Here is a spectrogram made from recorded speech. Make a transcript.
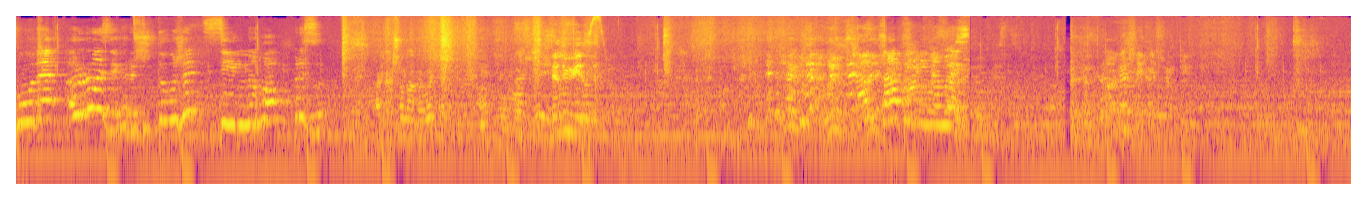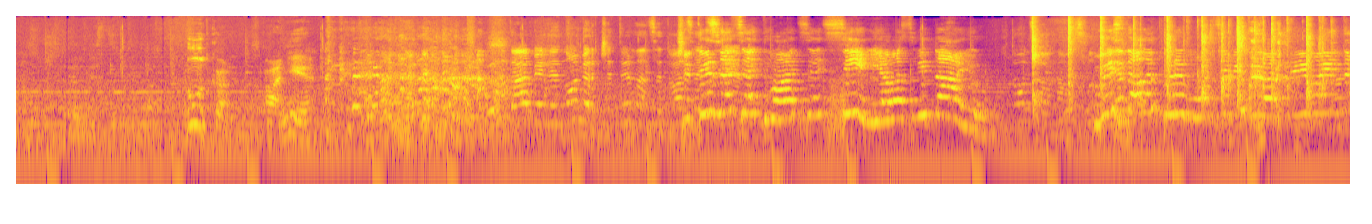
Буде розіграш дуже цінного призу. Так що надо номер. Дудка. А, ні. Табельний номер 1427. 1427, я вас вітаю! Хто це у нас? Ви стали переможцем і ви отримуєте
